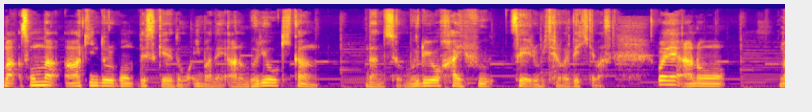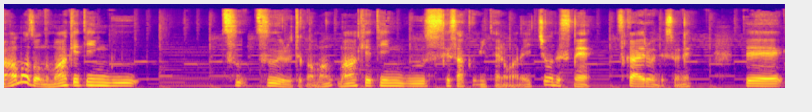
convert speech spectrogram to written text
まあ、そんな Kindle 本ですけれども、今ね、あの、無料期間なんですよ。無料配布セールみたいなのができてます。これね、あの、まあ、Amazon のマーケティングツールというか、マーケティング施策みたいなのがね、一応ですね、使えるんですよね。で、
